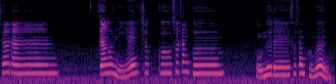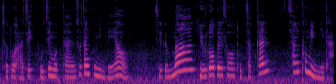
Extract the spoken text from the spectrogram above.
짜란! 짱언니의 축구 소장품! 오늘의 소장품은 저도 아직 보지 못한 소장품인데요. 지금 막 유럽에서 도착한 상품입니다.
